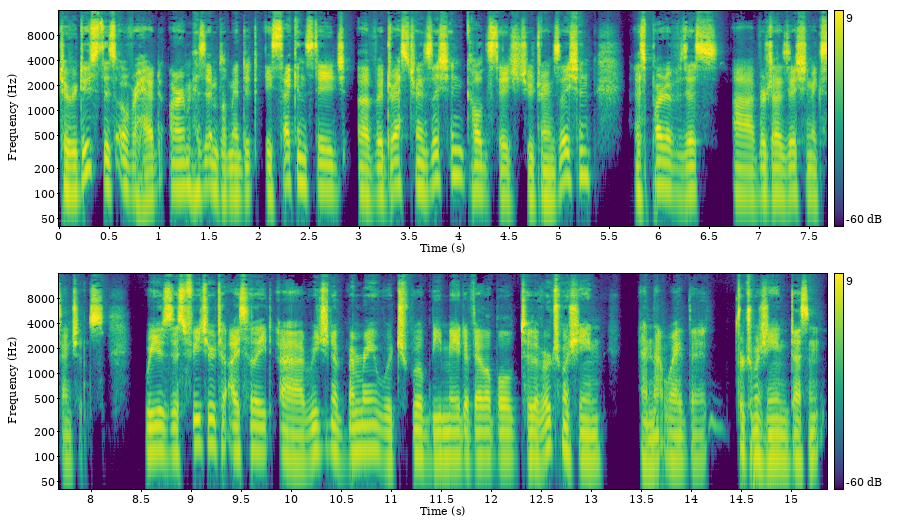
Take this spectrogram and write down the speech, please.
To reduce this overhead, ARM has implemented a second stage of address translation called Stage 2 translation as part of this uh, virtualization extensions. We use this feature to isolate a region of memory which will be made available to the virtual machine, and that way the virtual machine doesn't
